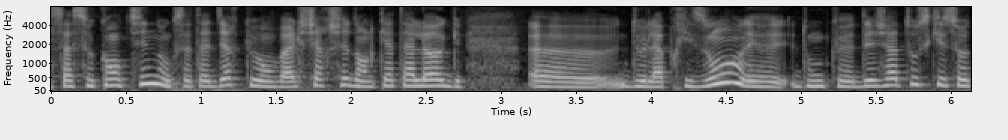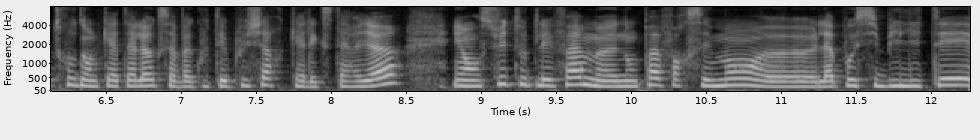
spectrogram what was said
ça se cantine, donc c'est-à-dire qu'on va le chercher dans le catalogue de la prison. Donc, déjà, tout ce qui se trouve dans le catalogue, ça va coûter plus cher qu'à l'extérieur. Et ensuite, toutes les femmes n'ont pas forcément la possibilité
